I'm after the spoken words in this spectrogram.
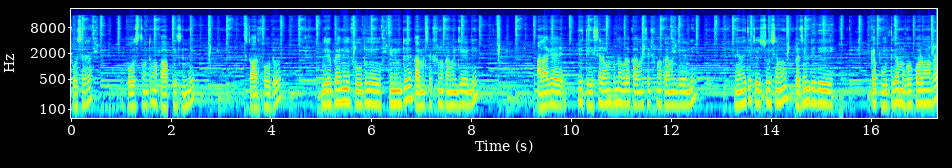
చూసారా? కోస్తుంటే మా పాప తీసింది స్టార్ ఫ్రూట్. మీరు ఎప్పుడైనా ఈ ఫ్రూట్ తిని ఉంటే కామెంట్ సెక్షన్లో కామెంట్ చేయండి. అలాగే ఈ టేస్ట్ ఎలా ఉంటుందో కూడా కామెంట్ సెక్షన్లో కామెంట్ చేయండి. మేమైతే టేస్ట్ చూసాము. ప్రజెంట్ ఇది ఇంకా పూర్తిగా మొగ్గకపోవడం వల్ల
